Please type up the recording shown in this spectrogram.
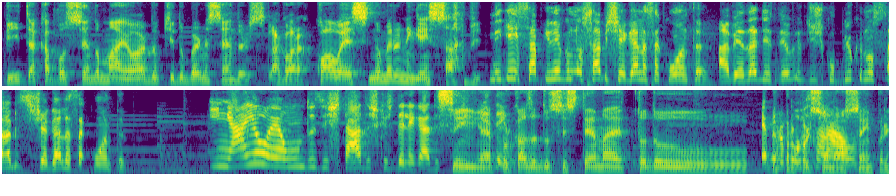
Pete acabou sendo maior do que do Bernie Sanders. Agora, qual é esse número ninguém sabe. Ninguém sabe que o nego não sabe chegar nessa conta. A verdade é que o nego descobriu que não sabe se chegar nessa conta. Em Iowa é um dos estados que os delegados Sim, é por causa do sistema, é todo. É proporcional. sempre.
